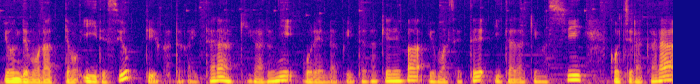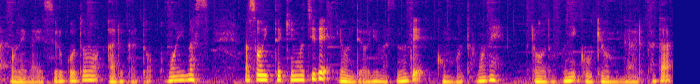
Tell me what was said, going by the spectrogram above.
読んでもらってもいいですよっていう方がいたら気軽にご連絡いただければ読ませていただきますしこちらからお願いすることもあるかと思います、あ、そういった気持ちで読んでおりますので今後ともね朗読にご興味のある方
